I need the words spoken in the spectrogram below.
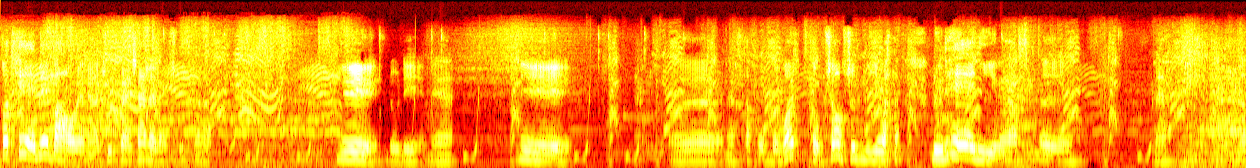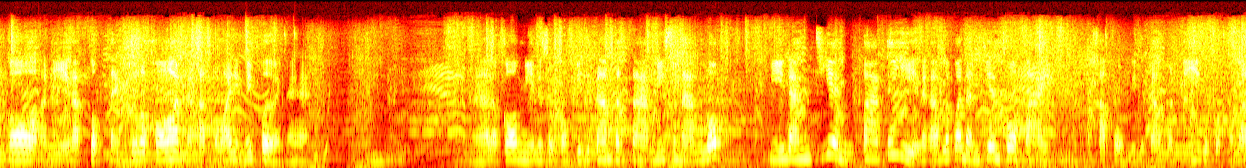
ก็เท่ไม่เบาเลยนะชุดแฟชั่นหลายๆชุดนะครับนี่ดูดีนะฮะนี่ ออนะครับผมผมว่าผมชอบชุดนี้ว่ะดูเท่ดีนะครับเออนะแล้วก็อันนี้ครับตกแต่งตัวละครนะครับแต่ว่ายังไม่เปิดนะฮะนะแล้วก็มีในส่วนของกิจกรรมต่างๆ มีสนามรบมีดันเจียนปาร์ตี้นะครับแล้วก็ดันเจียนทั่วไปนะครับผมกิจกรรมวันนี้ก็กดเข้ามา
